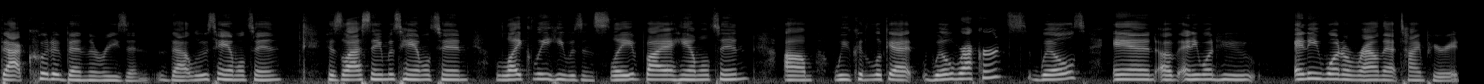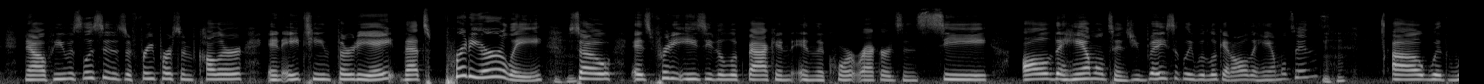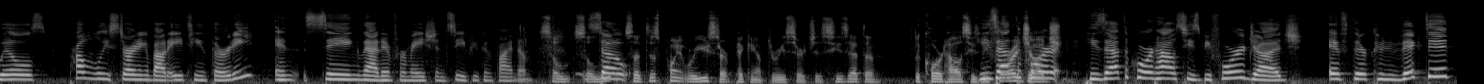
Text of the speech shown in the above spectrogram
that could have been the reason that Lewis Hamilton, his last name was Hamilton. Likely he was enslaved by a Hamilton. Um, we could look at will records, wills, and of anyone who anyone around that time period. Now, if he was listed as a free person of color in 1838, that's pretty early. Mhm. So it's pretty easy to look back in, in the court records and see all the Hamiltons. You basically would look at all the Hamiltons Mhm. uh, with wills probably starting about 1830 and seeing that information, see if you can find them. So, so, So- so, at this point where you start picking up the research is he's at the, the courthouse. He's, He's before at a the court. judge. He's at the courthouse. He's before a judge. If they're convicted,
